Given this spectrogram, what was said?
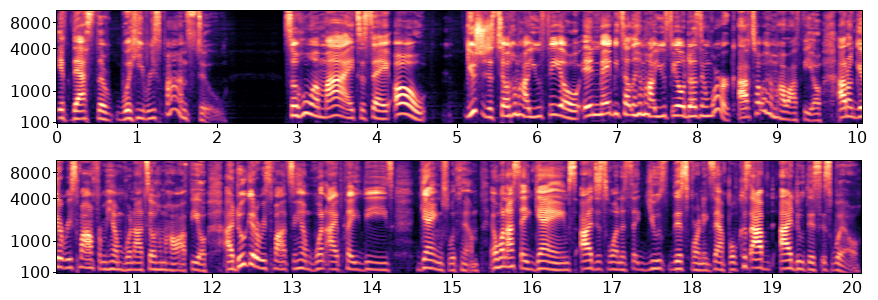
if that's the what he responds to. So who am I to say, "Oh, you should just tell him how you feel. And maybe telling him how you feel doesn't work. I've told him how I feel. I don't get a response from him when I tell him how I feel. I do get a response to him when I play these games with him. And when I say games, I just want to say use this for an example because I I do this as well.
